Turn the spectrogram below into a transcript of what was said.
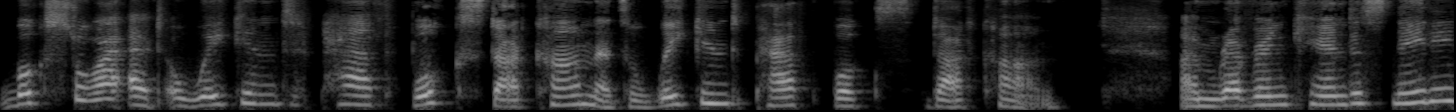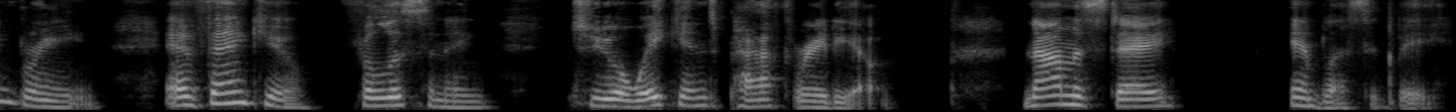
bookstore at awakenedpathbooks.com. That's awakenedpathbooks.com. I'm Reverend Candace Nadine Breen, and thank you for listening to Awakened Path Radio. Namaste and blessed be.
